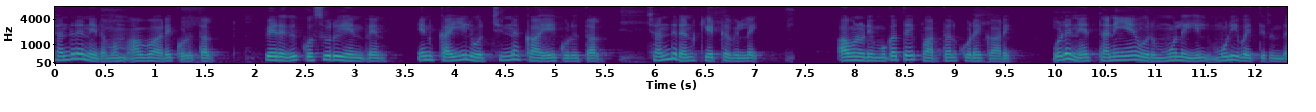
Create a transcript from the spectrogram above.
சந்திரனிடமும் அவ்வாறே கொடுத்தாள். பிறகு கொசுறு என்றேன். என் கையில் ஒரு சின்ன காயை கொடுத்தாள். சந்திரன் கேட்கவில்லை. அவனுடைய முகத்தை பார்த்தால் கூடைக்காரை. உடனே தனியே ஒரு மூலையில் மூடி வைத்திருந்த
